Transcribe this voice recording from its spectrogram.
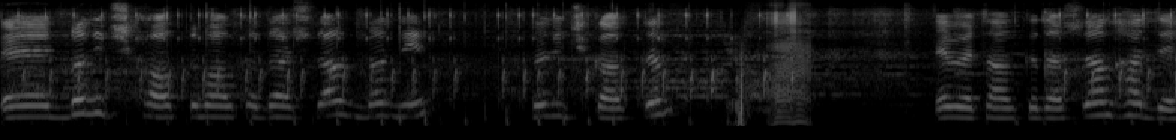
eee Nani çıkarttım arkadaşlar. Nani. Nani çıkarttım. Evet arkadaşlar hadi.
